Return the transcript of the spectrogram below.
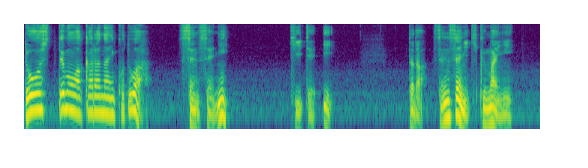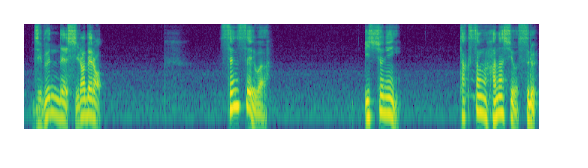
どうしてもわからないことは先生に聞いていい。ただ先生に聞く前に自分で調べろ。先生は一緒にたくさん話をする。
